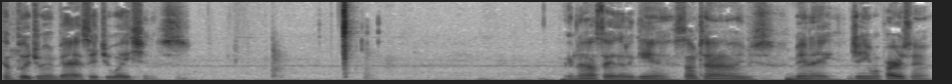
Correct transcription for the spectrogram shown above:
can put you in bad situations. And I'll say that again. Sometimes being a genuine person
